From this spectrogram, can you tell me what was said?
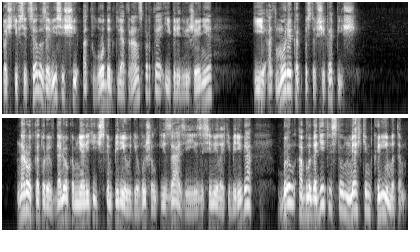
почти всецело зависящей от лодок для транспорта и передвижения и от моря как поставщика пищи. Народ, который в далеком неолитическом периоде вышел из Азии и заселил эти берега, был облагодетельствован мягким климатом,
